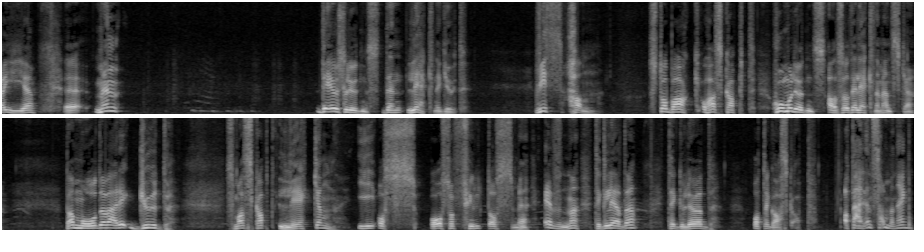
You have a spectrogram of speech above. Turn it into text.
øyet. Eh, men Deus ludens, den lekne Gud Hvis han står bak og har skapt homo ludens, altså det lekne mennesket, da må det være Gud som har skapt leken i oss, og også fylt oss med evne til glede, til glød og til galskap. At det er en sammenheng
